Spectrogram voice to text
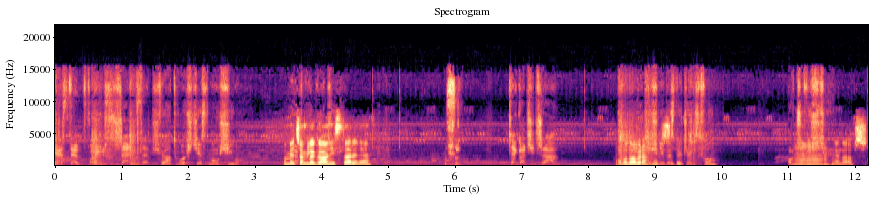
Jestem twoim strzelcem. Światłość jest mą siłą. A mnie ciągle goni, stary, nie? Czego ci trzeba? No bo dobra, Jakieś niech sobie... niebezpieczeństwo? Oczywiście. Mm, nie dobrze.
